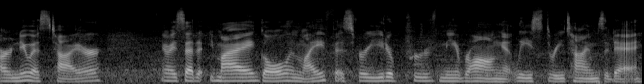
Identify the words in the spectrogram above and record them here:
our newest hire, you know, I said, my goal in life is for you to prove me wrong at least three times a day.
